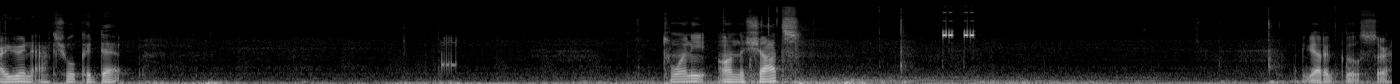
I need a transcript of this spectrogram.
Are you an actual cadet? Twenty on the shots. I gotta go, sir.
